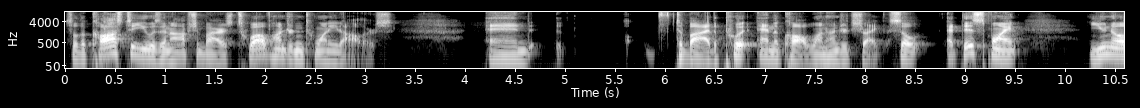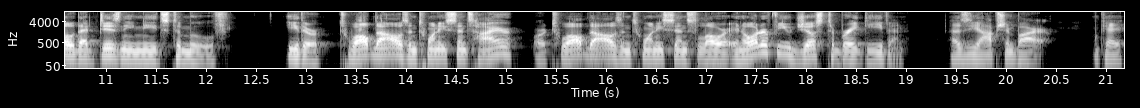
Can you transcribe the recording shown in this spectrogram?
So the cost to you as an option buyer is $1,220. And to buy the put and the call, 100 strike. So at this point, you know that Disney needs to move either $12.20 higher or $12.20 lower in order for you just to break even as the option buyer. Okay.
